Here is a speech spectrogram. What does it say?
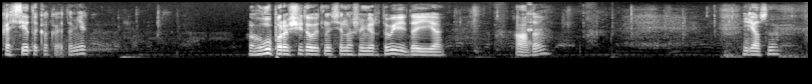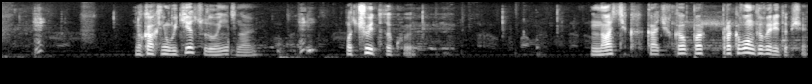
Кассета какая-то. Мне глупо рассчитывать на все наши мертвые, да и я. А, да? Ясно. Ну как не уйти отсюда, я не знаю. Вот что это такое? Настя какая про, про кого он говорит вообще?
